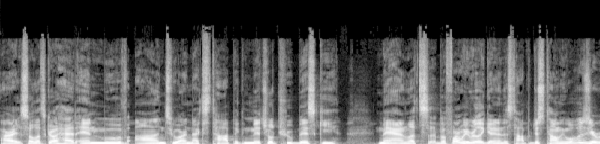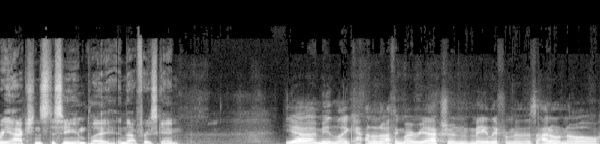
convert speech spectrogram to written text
All right, so let's go ahead and move on to our next topic. Mitchell Trubisky Man, let's before we really get into this topic, just tell me what was your reactions to seeing him play in that first game? Yeah, I mean, like I don't know. I think my reaction mainly from it is I don't know,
